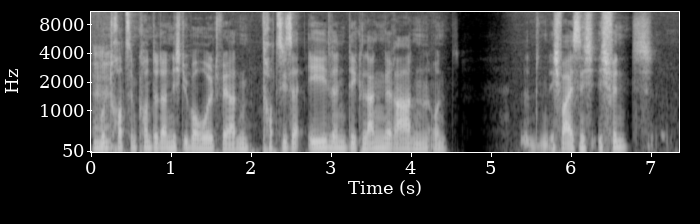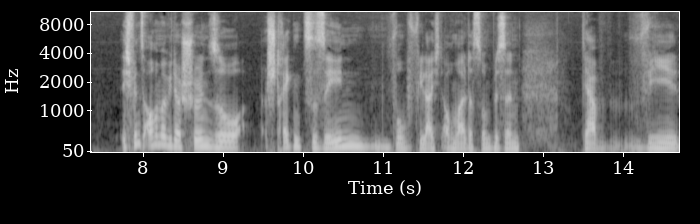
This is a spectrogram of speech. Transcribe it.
mhm. und trotzdem konnte dann nicht überholt werden, trotz dieser elendig langen Geraden und ich weiß nicht, ich finde ich finde es auch immer wieder schön, so Strecken zu sehen, wo vielleicht auch mal das so ein bisschen, ja, wie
